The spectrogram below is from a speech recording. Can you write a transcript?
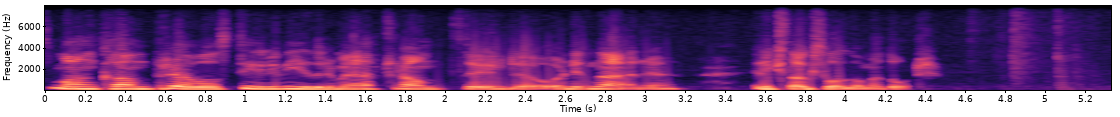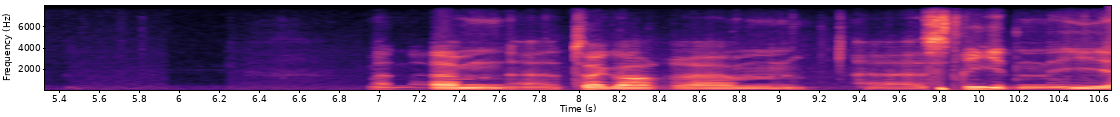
som han kan prøve å styre videre med fram til det ordinære riksdagsvalget om et år. Men um, Tøygar, um, striden i,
